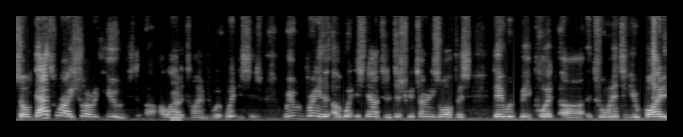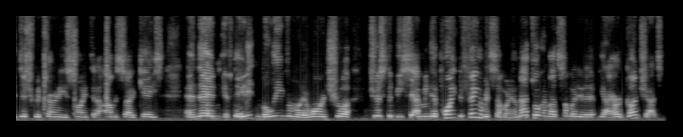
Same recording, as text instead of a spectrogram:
So that's where I saw it used uh, a lot of times with witnesses. We would bring a, a, witness down to the district attorney's office. They would be put uh, to an interview by the district attorney assigned to the homicide case. And then if they didn't believe them or they weren't sure, just to be, I mean, they're pointing the finger at somebody. I'm not talking about somebody that, yeah, I heard gunshots.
